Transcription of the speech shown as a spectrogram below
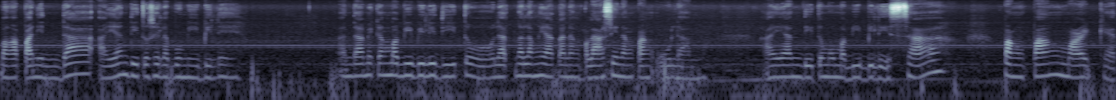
mga paninda, ayan, dito sila bumibili. Ang dami kang mabibili dito. Lahat na lang yata ng klase ng pang-ulam. Ayan, dito mo mabibili sa Pangpang Market.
